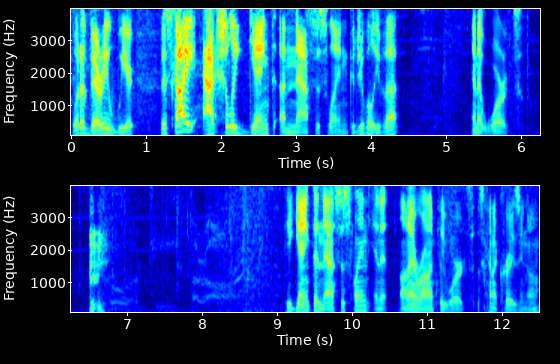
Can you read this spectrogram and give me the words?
What a very weird... This guy actually ganked a Nasus lane. Could you believe that? And it worked. He ganked a Nasus lane, and it unironically worked. It's kind of crazy, no?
